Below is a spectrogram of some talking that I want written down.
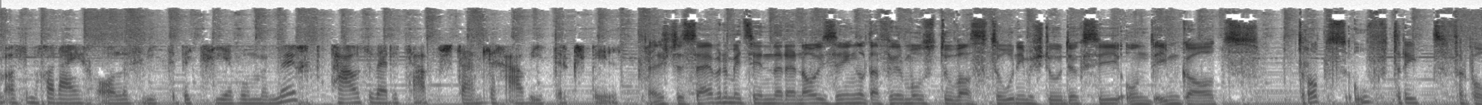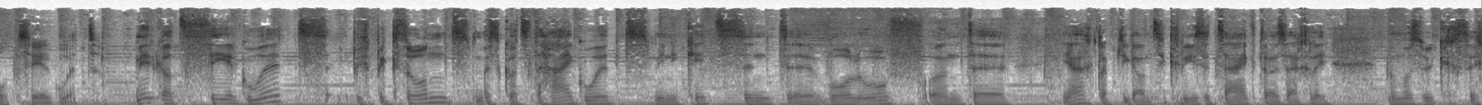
Also man kann eigentlich alles weiter beziehen, was man möchte. Pausen werden selbstverständlich auch weitergespielt. Er ist der Sever mit seiner neuen Single «Dafür musst du was tun» im Studio und ihm geht trotz Auftrittsverbot sehr gut. Mir geht es sehr gut. Ich bin gesund. Es geht daheim gut. Meine Kids sind äh, wohlauf. Und äh, ja, ich glaube, die ganze Krise zeigt uns ein bisschen, man muss wirklich sich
